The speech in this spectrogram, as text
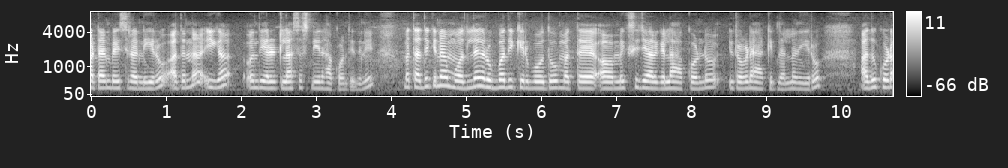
ಮಟನ್ ಬೇಯಿಸಿರೋ ನೀರು, ಅದನ್ನು ಈಗ ಒಂದು ಎರಡು ಗ್ಲಾಸಸ್ ನೀರು ಹಾಕ್ಕೊತಿದ್ದೀನಿ ಮತ್ತು ಅದಕ್ಕಿಂತ ಮೊದಲೇ ರುಬ್ಬೋದಕ್ಕಿರ್ಬೋದು, ಮತ್ತು ಮಿಕ್ಸಿ ಜಾರ್ಗೆಲ್ಲ ಹಾಕ್ಕೊಂಡು ಇದರೊಳಗಡೆ ಹಾಕಿದ್ನೆಲ್ಲ ನೀರು. ಅದು ಕೂಡ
